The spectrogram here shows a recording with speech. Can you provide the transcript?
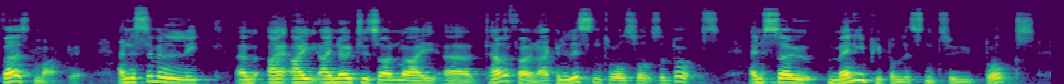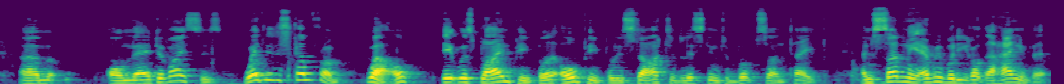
first market. And similarly, um, I, I, I, notice on my uh, telephone, I can listen to all sorts of books. And so many people listen to books um, on their devices. Where did this come from? Well, it was blind people, old people who started listening to books on tape. And suddenly everybody got the hang of it.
